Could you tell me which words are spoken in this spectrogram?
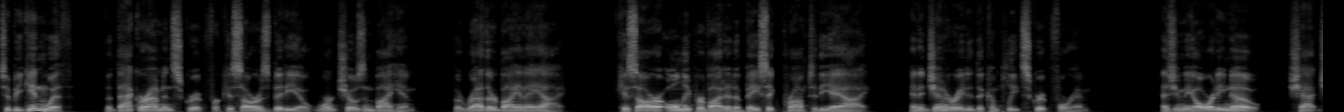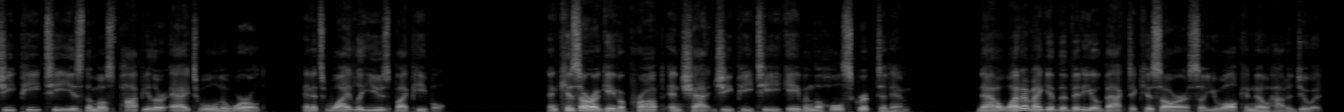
To begin with, the background and script for Kizara's video weren't chosen by him, but rather by an AI. Kizara only provided a basic prompt to the AI, and it generated the complete script for him. As you may already know, ChatGPT is the most popular AI tool in the world, and it's widely used by people. And Kizara gave a prompt and ChatGPT gave him the whole script to him. Now, why don't I give the video back to Kizara so you all can know how to do it.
